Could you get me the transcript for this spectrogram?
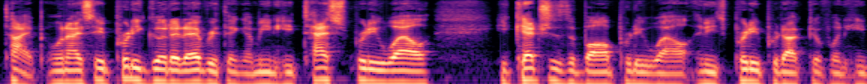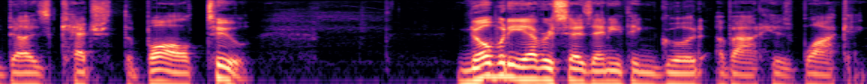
type. When I say pretty good at everything, I mean he tests pretty well, he catches the ball pretty well, and he's pretty productive when he does catch the ball, too. Nobody ever says anything good about his blocking.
